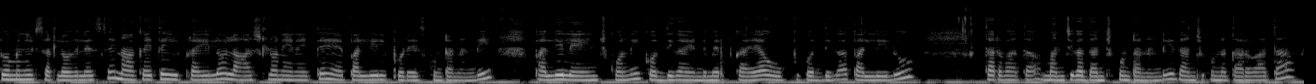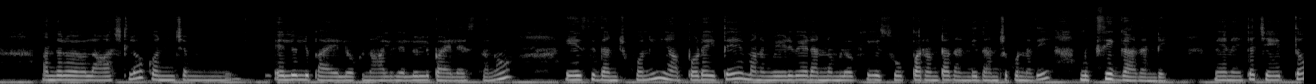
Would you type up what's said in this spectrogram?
టూ మినిట్స్ అట్లా వదిలేస్తే నాకైతే ఈ ఫ్రైలో లాస్ట్లో నేనైతే పల్లీలు పొడి వేసుకుంటానండి పల్లీలు వేయించుకొని కొద్దిగా ఎండుమిరపకాయ ఉప్పు కొద్దిగా పల్లీలు తర్వాత మంచిగా దంచుకుంటానండి. దంచుకున్న తర్వాత అందులో లాస్ట్లో కొంచెం ఎల్లుల్లిపాయలు ఒక నాలుగు ఎల్లుల్లిపాయలు వేస్తాను. వేసి దంచుకొని ఆ పొడి అయితే మనం వేడివేడి అన్నంలోకి సూపర్ ఉంటుందండి దంచుకున్నది. మిక్సీకి కాదండి. నేనైతే చేతితో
